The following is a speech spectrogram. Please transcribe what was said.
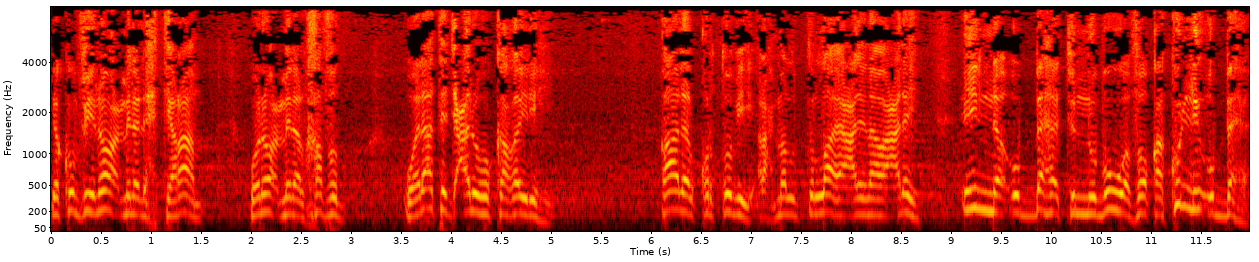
يكون في نوع من الاحترام ونوع من الخفض ولا تجعله كغيره. قال القرطبي رحمة الله علينا وعليه إن أبهة النبوة فوق كل أبهة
